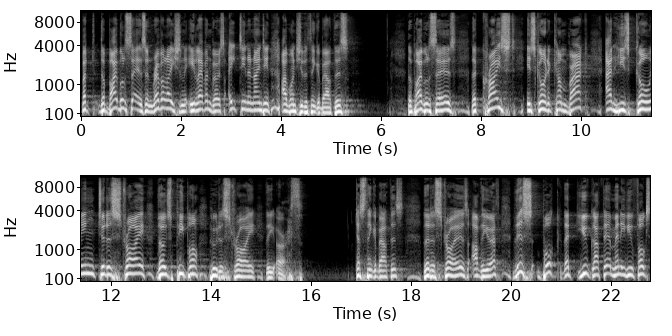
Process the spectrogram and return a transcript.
But the Bible says in Revelation 11, verse 18 and 19, I want you to think about this. The Bible says that Christ is going to come back and he's going to destroy those people who destroy the earth. Just think about this. The destroyers of the earth. This book that you've got there, many of you folks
